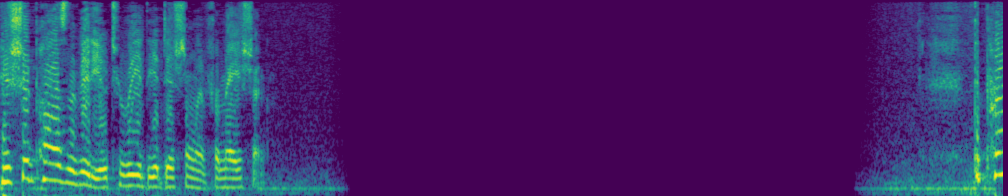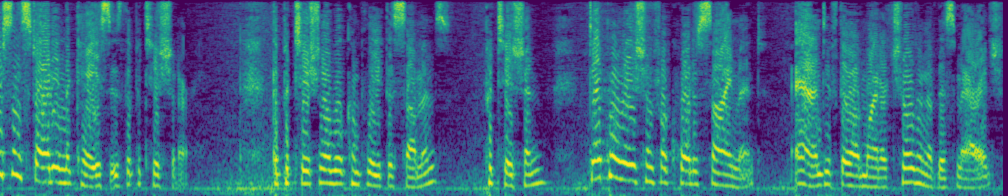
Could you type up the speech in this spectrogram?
You should pause the video to read the additional information. Person starting the case is the petitioner. The petitioner will complete the summons, petition, declaration for court assignment, and, if there are minor children of this marriage,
